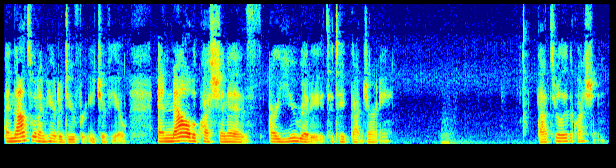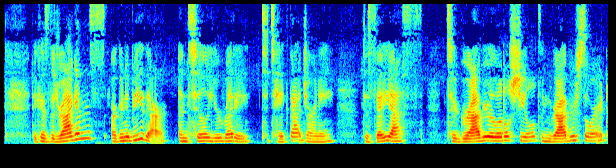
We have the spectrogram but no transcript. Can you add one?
And that's what I'm here to do for each of you. And now the question is are you ready to take that journey? That's really the question. Because the dragons are going to be there until you're ready to take that journey, to say yes, to grab your little shield and grab your sword,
